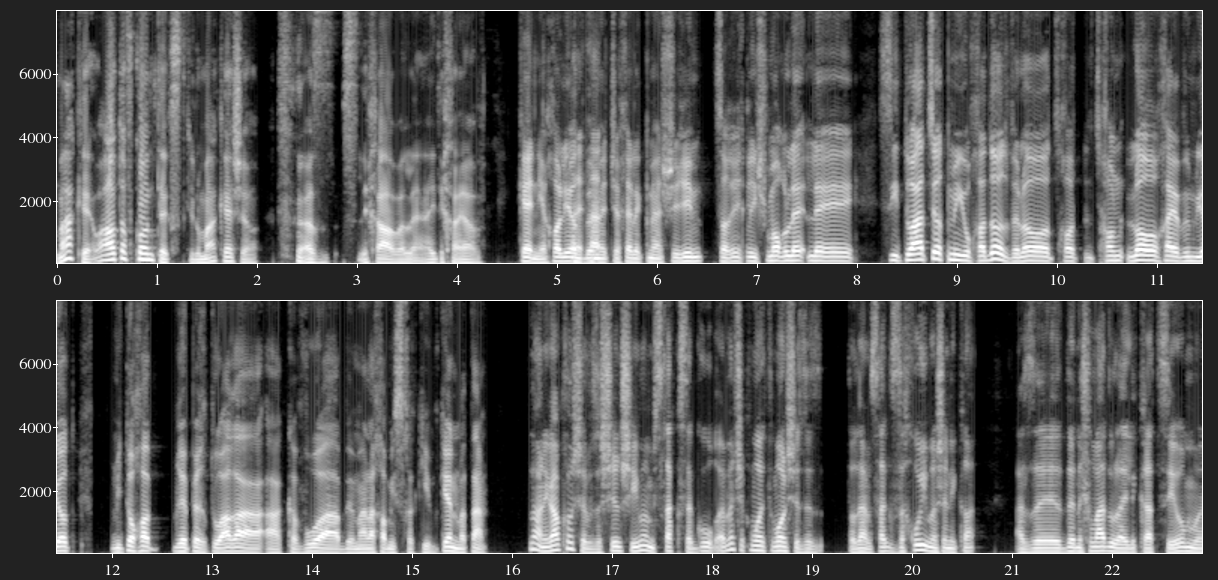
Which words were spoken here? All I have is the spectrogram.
מה הקשר? out of context, כאילו, מה הקשר? אז סליחה, אבל הייתי חייב. כן, יכול להיות באמת שחלק מהשירים צריך לשמור ל... ל- סיטואציות מיוחדות ולא צריכות, צריכות, לא חייבים להיות מתוך הרפרטואר הקבוע במהלך המשחקים. כן, מתן. לא, אני גם חושב, זה שיר שאם המשחק סגור, האמת שכמו אתמול, שזה, אתה יודע, משחק זכוי, מה שנקרא, אז אה, זה נחמד אולי לקראת סיום, אה,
